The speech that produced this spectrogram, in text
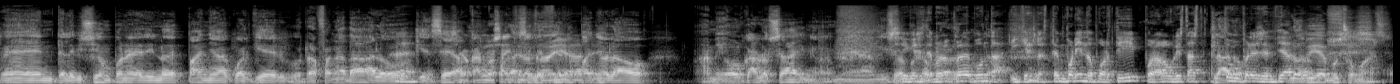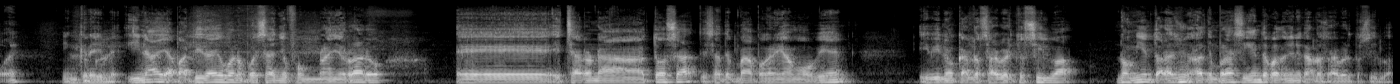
en, en televisión ponen el himno de España, cualquier Rafa Nadal o Eh. quien sea, o Carlos Sainz la selección española o a mí o Carlos Sainz, Sí, que se te pone los pelos de punta y que lo estén poniendo por ti, por algo que estás Claro, tú presenciando. lo vive mucho más. Joder. Increíble. Y nada, y a partir de ahí, bueno, pues ese año fue un año raro. Eh, echaron a Tosa de esa temporada porque no íbamos bien. Y vino Carlos Alberto Silva. No miento, a la, a la temporada siguiente cuando viene Carlos Alberto Silva.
